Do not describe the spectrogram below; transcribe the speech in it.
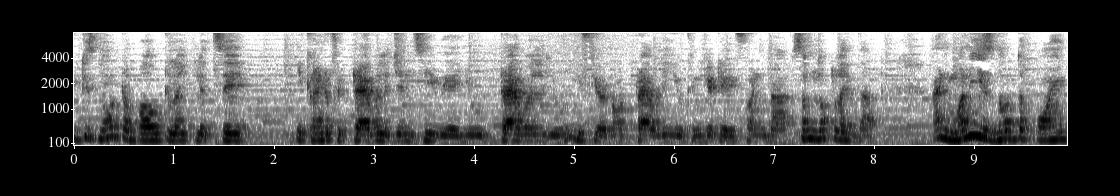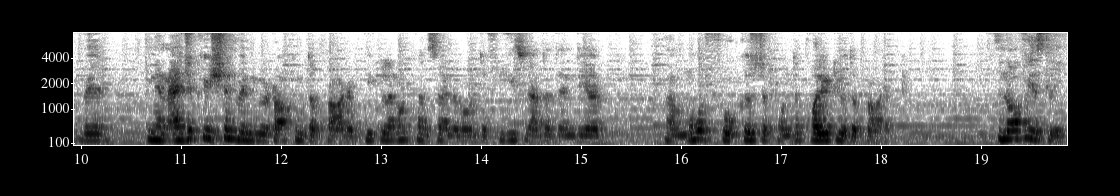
It is not about like let's say a kind of a travel agency where you travel you if you're not traveling you can get a refund back some not like that and money is not the point where in an education when we are talking the product, people are not concerned about the fees rather than they are uh, more focused upon the quality of the product. And obviously,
